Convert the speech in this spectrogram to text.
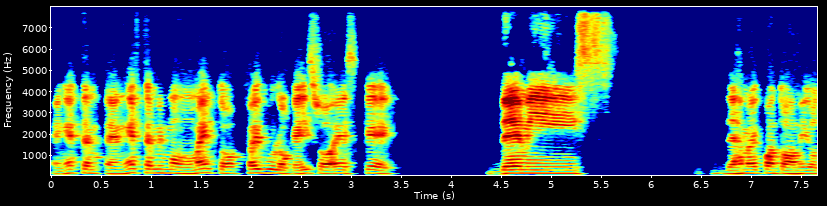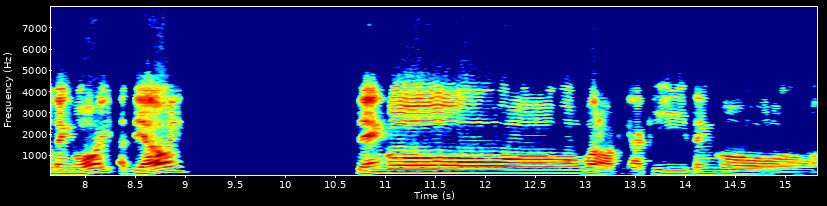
en este, en este mismo momento, Facebook lo que hizo es que de mis, déjame ver cuántos amigos tengo hoy, al día de hoy. Tengo, bueno, aquí tengo,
